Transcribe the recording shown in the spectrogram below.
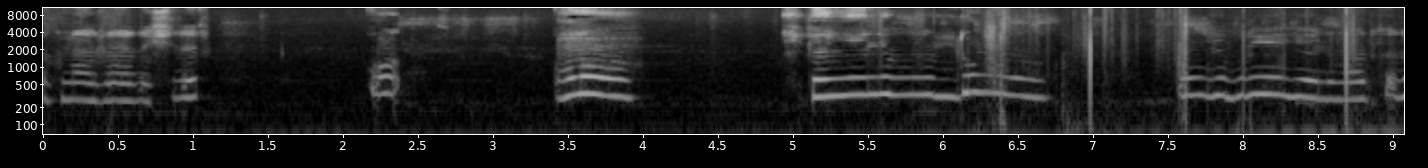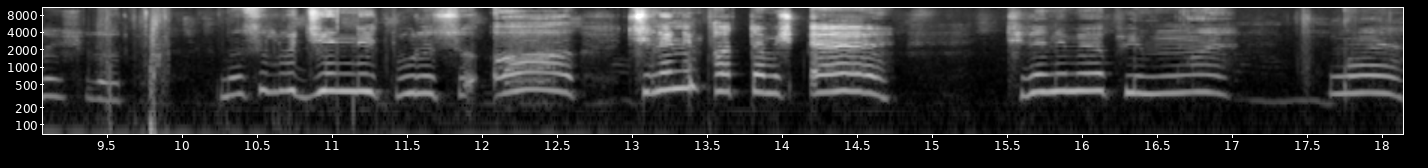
Bakın arkadaşlar. O Ana. Tren yeri buldum ya. Önce buraya geldim arkadaşlar. Nasıl bir cennet burası? Aa, trenim patlamış. Ee, trenimi yapayım. Ne? Ne?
